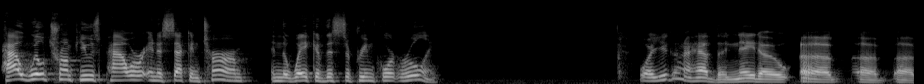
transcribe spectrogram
How will Trump use power in a second term? in the wake of this Supreme Court ruling? Well, you're going to have the NATO uh, uh, uh,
